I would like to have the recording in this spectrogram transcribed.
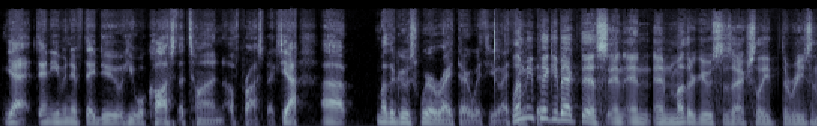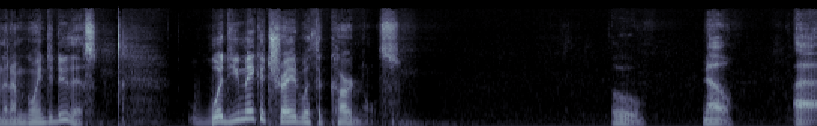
yet. And even if they do, he will cost a ton of prospects. Yeah. Uh, Mother Goose, we're right there with you. I Let me that- piggyback this, and, and, and Mother Goose is actually the reason that I'm going to do this. Would you make a trade with the Cardinals? Ooh, no. Uh,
